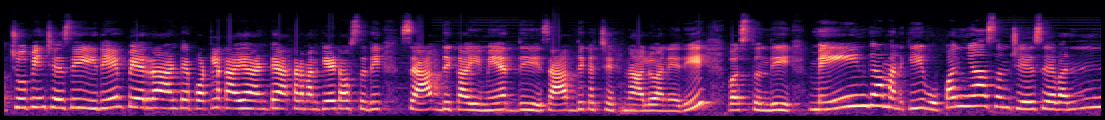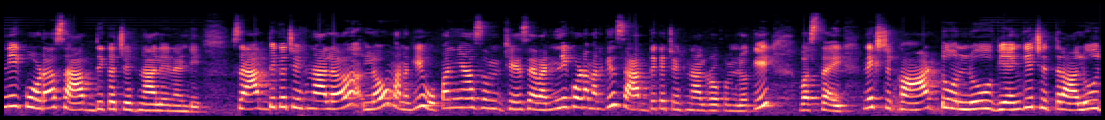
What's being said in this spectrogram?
చూపించేసి ఇదేం పేర్రా అంటే పొట్లకాయ అంటే అక్కడ మనకి ఏటొస్తుంది శాబ్దిక ఈ శాబ్దిక చిహ్నాలు అనేది వస్తుంది. మెయిన్గా మనకి ఉపన్యాసం చేసేవన్నీ కూడా శాబ్దిక చిహ్నాలేనండి. శాబ్దిక చిహ్నాలలో మనకి ఉపన్యాసం చేసేవన్నీ కూడా మనకి శాబ్దిక చిహ్నాల రూపంలోకి వస్తాయి. నెక్స్ట్ కార్టూన్లు వ్యంగ్య చిత్రాలు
